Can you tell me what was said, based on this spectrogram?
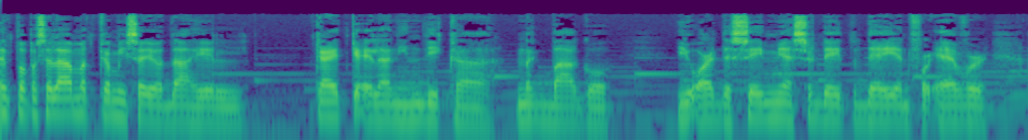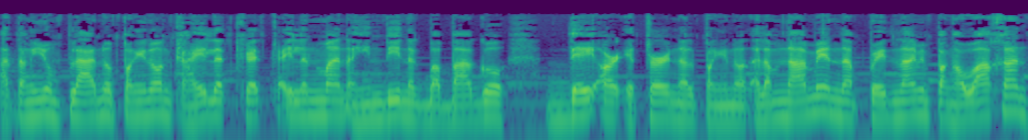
nagpapasalamat kami sa iyo dahil kahit kailan hindi ka nagbago. You are the same yesterday, today, and forever. At ang iyong plano, Panginoon, kahit kailanman ay hindi nagbabago, they are eternal, Panginoon. Alam namin na pwede namin panghawakan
